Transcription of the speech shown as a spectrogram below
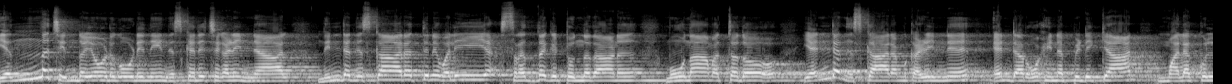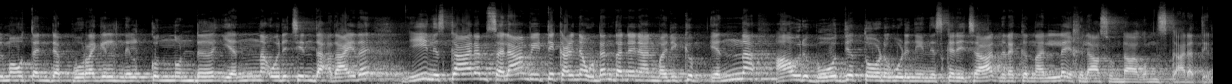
എന്ന ചിന്തയോടുകൂടി നീ നിസ്കരിച്ചു കഴിഞ്ഞാൽ നിന്റെ നിസ്കാരത്തിന് വലിയ ശ്രദ്ധ കിട്ടുന്നതാണ്. മൂന്നാമത്തതോ എന്റെ നിസ്കാരം കഴിഞ്ഞ് എന്റെ റൂഹിനെ പിടിക്കാൻ മലക്കുൽ മൗത്തന്റെ പുറകിൽ നിൽക്കുന്നുണ്ട് എന്ന ഒരു ചിന്ത. അതായത് ഈ നിസ്കാരം സലാം വീട്ടി കഴിഞ്ഞ ഉടൻ തന്നെ ഞാൻ മരിക്കും എന്ന ആ ഒരു ബോധ്യത്തോടു കൂടി നീ നിസ്കരിച്ചാൽ നിനക്ക് നല്ല ഇഖ്ലാസ് ഉണ്ടാകും നിസ്കാരത്തിൽ.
